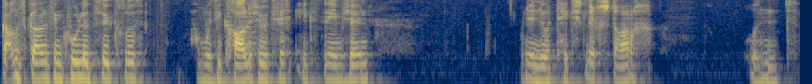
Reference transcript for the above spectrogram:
Ganz, ganz ein cooler Zyklus. Auch musikalisch wirklich extrem schön. Nicht nur textlich stark. Und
